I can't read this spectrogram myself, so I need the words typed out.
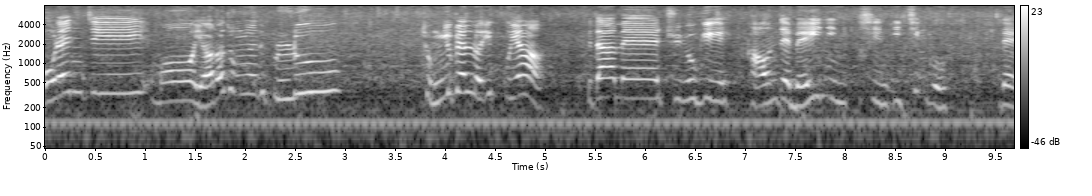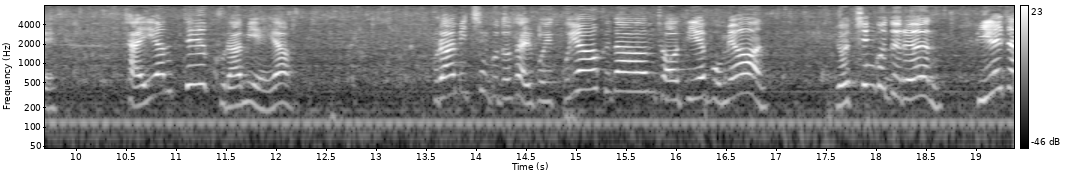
오렌지, 뭐 여러 종류의 blue 종류별로 있고요. 그 다음에 주 여기 가운데 메인이신 이 친구, 네 자이언트 구라미예요. 구라미 친구도 살고 있고요. 그 다음 저 뒤에 보면 이 친구들은 비에자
